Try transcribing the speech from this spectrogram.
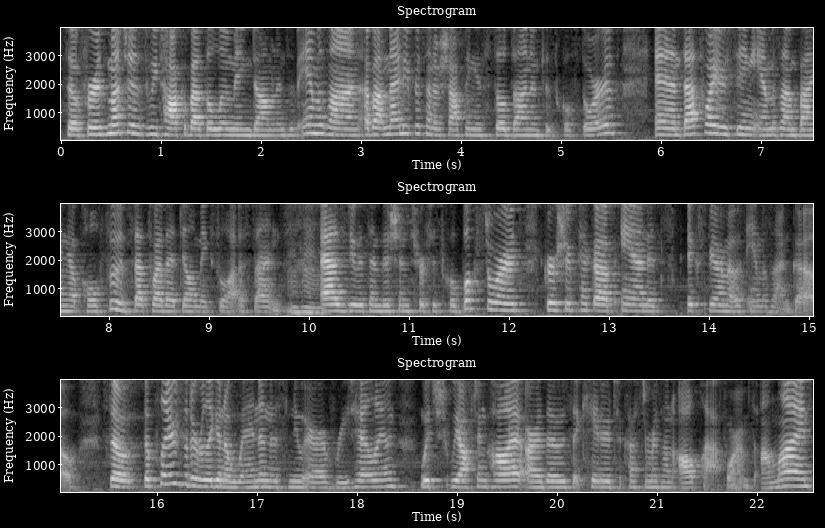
So, for as much as we talk about the looming dominance of Amazon, about 90% of shopping is still done in physical stores. And that's why you're seeing Amazon buying up Whole Foods. That's why that deal makes a lot of sense, mm-hmm. as do its ambitions for physical bookstores, grocery pickup, and its experiment with Amazon Go. So, the players that are really going to win in this new era of retailing, which we often call it, are those that cater to customers on all platforms online,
